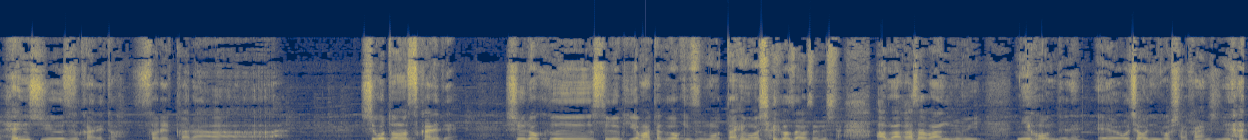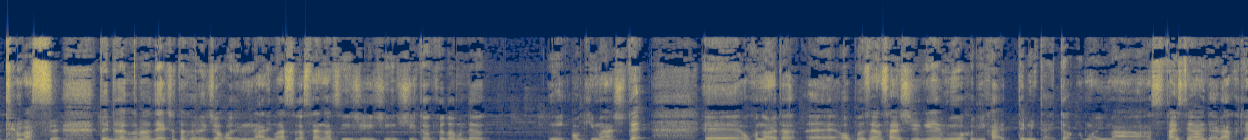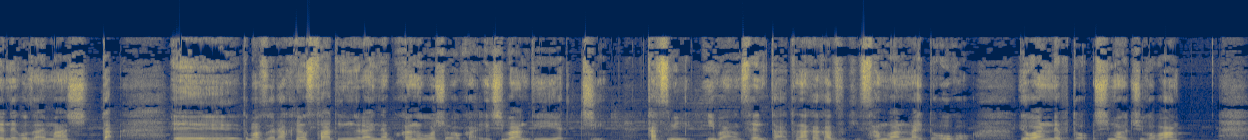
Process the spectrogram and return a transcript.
編集疲れと、それから、仕事の疲れで、収録する気が全く起きず、も大変申し訳ございませんでした。甘笠番組2本でね、えー、お茶を濁した感じになってます。といったところで、ちょっと古い情報になりますが、3月21日、東京ドームで、におきまして、えー、行われた、えー、オープン戦最終ゲームを振り返ってみたいと思います。対戦相手は楽天でございました。えーと、まずは楽天のスターティングラインナップからのご紹介。1番 DH、辰巳、2番センター田中和樹、3番ライト小郷、4番レフト島内5番、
